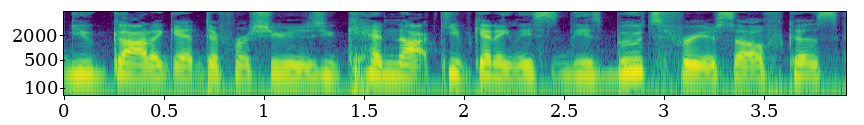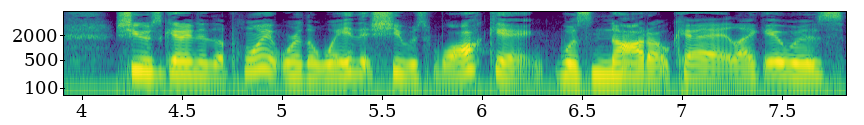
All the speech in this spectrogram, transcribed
you gotta get different shoes. You cannot keep getting these these boots for yourself because she was getting to the point where the way that she was walking was not okay. Like it was,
